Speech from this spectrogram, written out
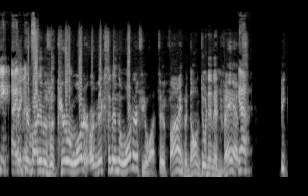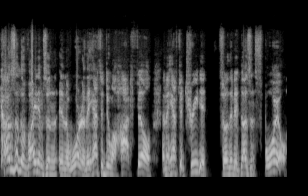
Take, take, your vitamins with pure water or mix it in the water if you want to. Fine, but don't do it in advance. Yeah. Because of the vitamins in, in the water, they have to do a hot fill and they have to treat it so that it doesn't spoil.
